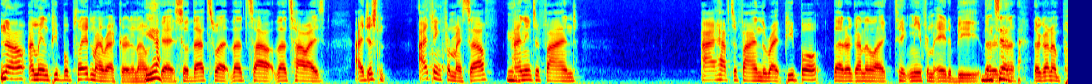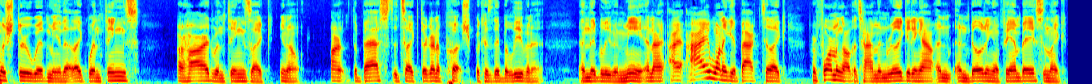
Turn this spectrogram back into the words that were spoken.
No, I mean people played my record and I was Yeah. gay, so that's what that's how that's how I I just I think for myself Yeah. I need to find I have to find the right people that are gonna like take me from A to B. That That's are it. gonna, They're gonna push through with me. That like when things are hard, when things like you know aren't the best, it's like they're gonna push because they believe in it and they believe in me. And I I, I want to get back to like performing all the time and really getting out and, and building a fan base and like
